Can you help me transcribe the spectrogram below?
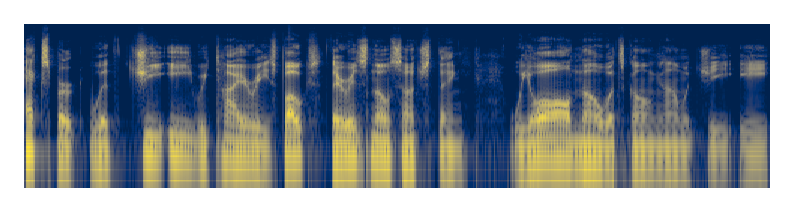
expert with GE retirees. Folks, there is no such thing. We all know what's going on with GE,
